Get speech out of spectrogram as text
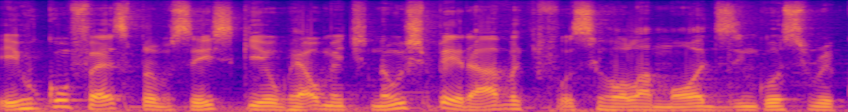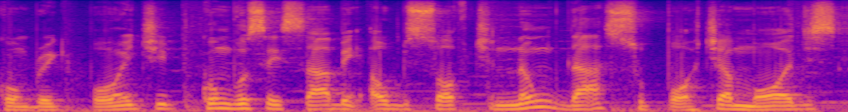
Eu confesso para vocês que eu realmente não esperava que fosse rolar mods em Ghost Recon Breakpoint. Como vocês sabem, a Ubisoft não dá suporte a mods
